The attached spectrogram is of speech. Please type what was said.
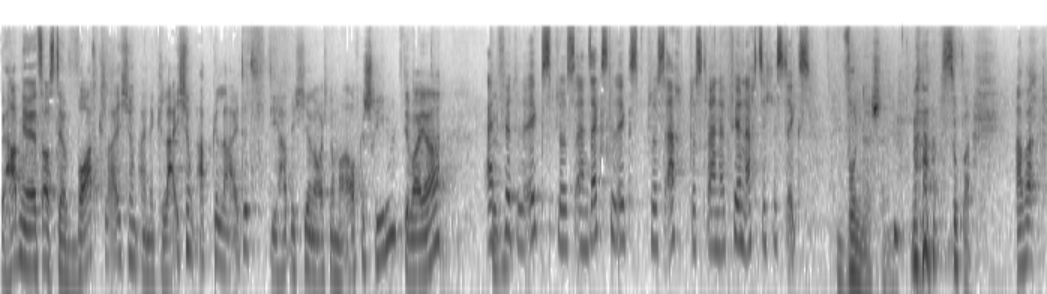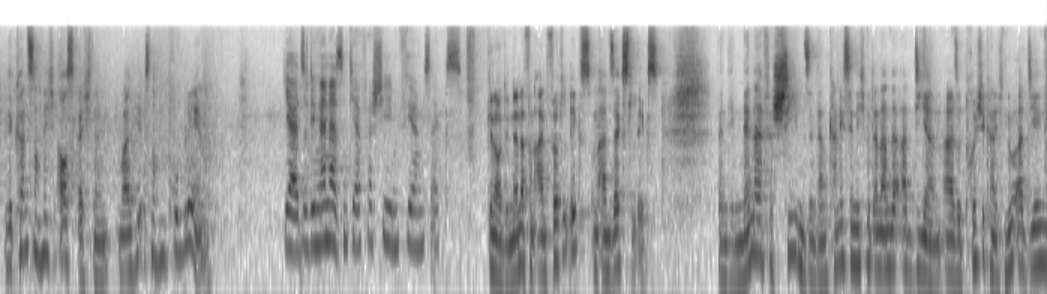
Wir haben ja jetzt aus der Wortgleichung eine Gleichung abgeleitet. Die habe ich hier noch euch nochmal aufgeschrieben. Die war ja Ein Viertel X plus ein Sechstel X plus 8 plus 384 ist X. wunderschön. Super. Aber wir können es noch nicht ausrechnen, weil hier ist noch ein Problem. Ja, also die Nenner sind ja verschieden, 4 und 6. Genau, die Nenner von ein Viertel x und ein Sechstel x. Wenn die Nenner verschieden sind, dann kann ich sie nicht miteinander addieren. Also Brüche kann ich nur addieren,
